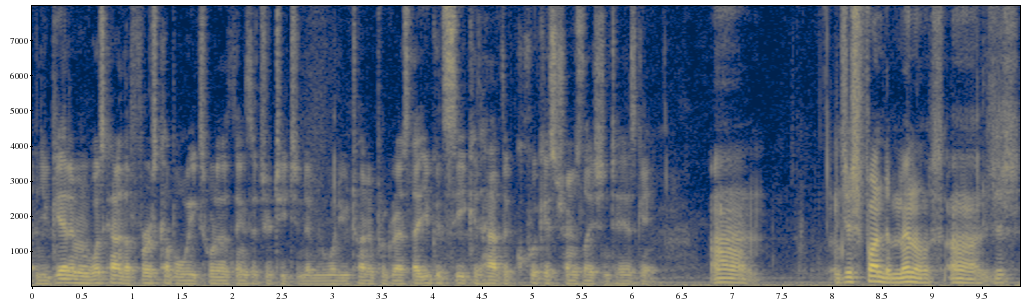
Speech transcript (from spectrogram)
And you get him, and what's kind of the first couple weeks? What are the things that you're teaching him, and what are you trying to progress that you could see could have the quickest translation to his game? Um, just fundamentals. Uh, just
